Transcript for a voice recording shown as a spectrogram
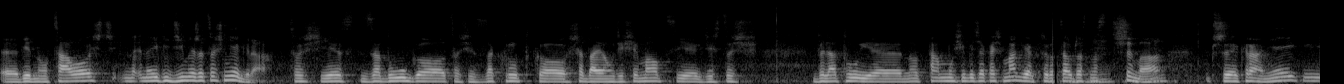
e, w jedną całość. No, no i widzimy, że coś nie gra. Coś jest za długo, coś jest za krótko, siadają gdzieś emocje, gdzieś coś wylatuje. No, tam musi być jakaś magia, która cały czas nas trzyma przy ekranie i,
